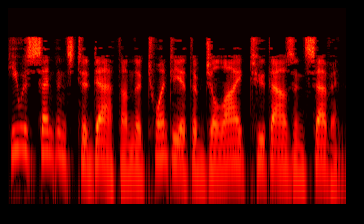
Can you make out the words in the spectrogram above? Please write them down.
He was sentenced to death on 20 July 2007.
